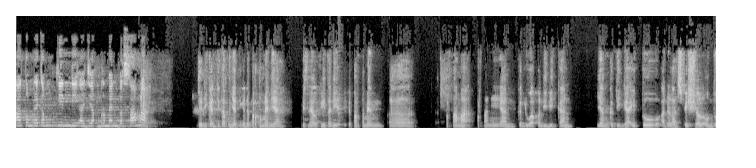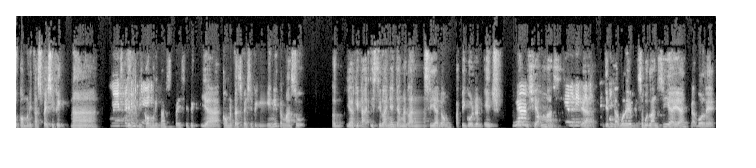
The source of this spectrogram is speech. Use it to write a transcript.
atau mereka mungkin diajak bermain bersama? Ya. Jadi kan kita punya tiga departemen ya, Miss Nelvi. Tadi departemen eh, pertama pertanian, kedua pendidikan, yang ketiga itu adalah spesial untuk komunitas spesifik. Nah, jadi di ya? komunitas spesifik, ya komunitas spesifik ini termasuk uh, ya kita istilahnya jangan lansia dong, tapi golden age, ya, ya usia emas, ya. Jadi nggak boleh sebut lansia ya, nggak boleh.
